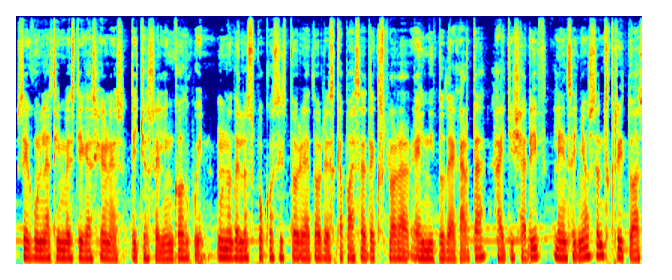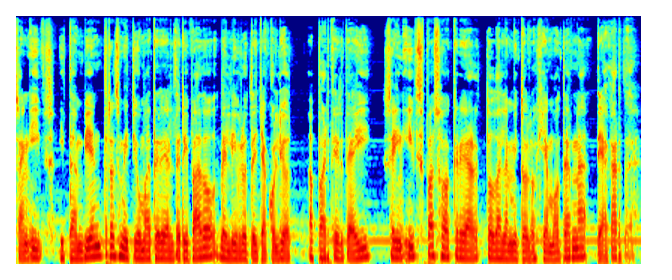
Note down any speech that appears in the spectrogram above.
Según las investigaciones de Jocelyn Godwin, uno de los pocos historiadores capaces de explorar el mito de Agartha, Haji Sharif le enseñó sánscrito a Saint Ives y también transmitió material derivado del libro de Jacoliot. A partir de ahí, Saint Ives pasó a crear toda la mitología moderna de Agartha.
